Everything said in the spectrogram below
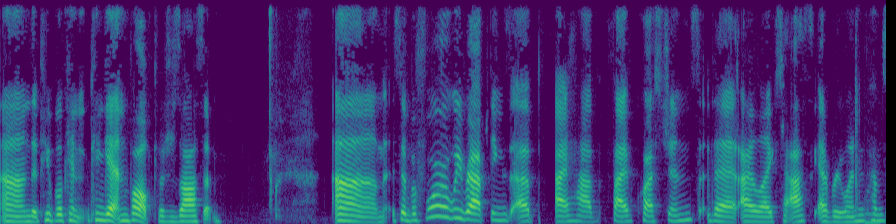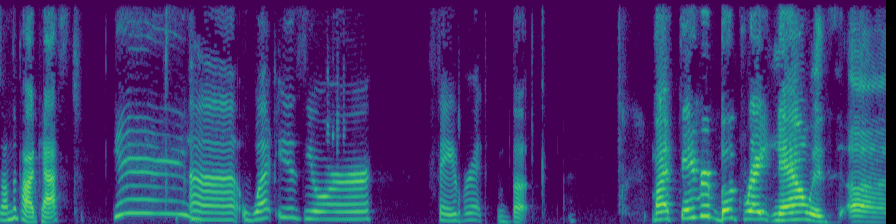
um, that people can can get involved, which is awesome. Um, so before we wrap things up, I have five questions that I like to ask everyone who comes on the podcast. Yay! Uh, what is your favorite book? My favorite book right now is uh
